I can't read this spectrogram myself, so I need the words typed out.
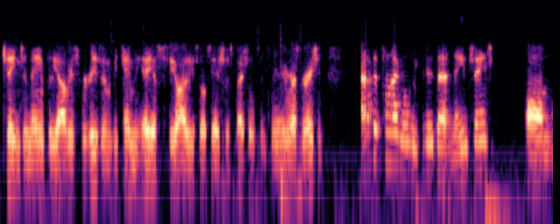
changed the name for the obvious reason. It became the ASCR, the Association of Specialists in Cleaning and Restoration. At the time when we did that name change, um,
